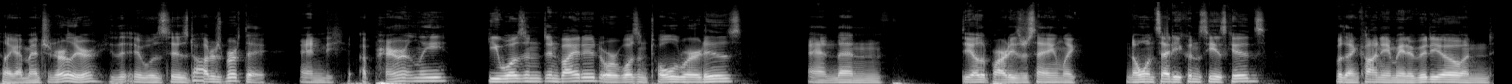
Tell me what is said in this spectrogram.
like I mentioned earlier, it was his daughter's birthday, and apparently he wasn't invited or wasn't told where it is. And then the other parties are saying like no one said he couldn't see his kids, but then Kanye made a video and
